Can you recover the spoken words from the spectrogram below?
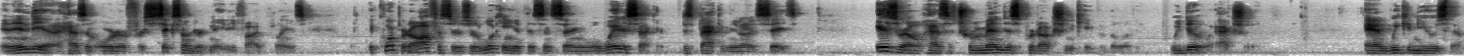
and India has an order for 685 planes, the corporate officers are looking at this and saying, well, wait a second, this is back in the United States. Israel has a tremendous production capability. We do, actually. And we can use them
